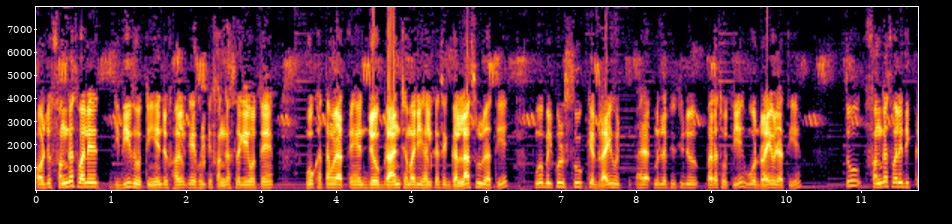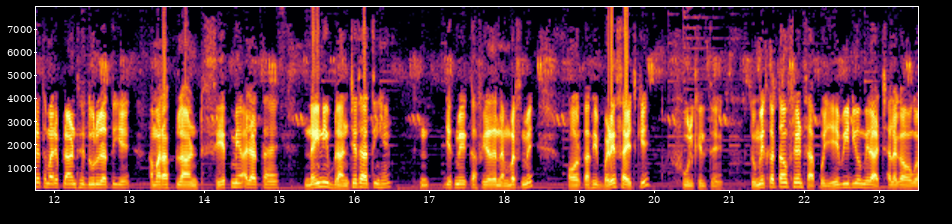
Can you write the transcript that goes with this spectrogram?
और जो फंगस वाले डिज़ीज़ होती हैं, जो हल्के फुल्के फंगस लगे होते हैं, वो ख़त्म हो जाते हैं। जो ब्रांच हमारी हल्के से गलना शुरू हो जाती है, वो बिल्कुल सूख के ड्राई हो मतलब इसकी जो परत होती है, वो ड्राई हो जाती है। तो फंगस वाली दिक्कत हमारे प्लांट से दूर हो जाती है, हमारा प्लांट शेप में आ जाता है नई नई ब्रांचेस आती हैं, जिसमें काफ़ी ज़्यादा नंबर्स में और काफ़ी बड़े साइज़ के फूल खिलते हैं। तो उम्मीद करता हूँ फ्रेंड्स आपको ये वीडियो मेरा अच्छा लगा होगा।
